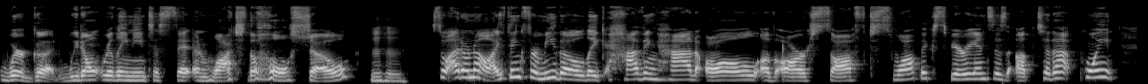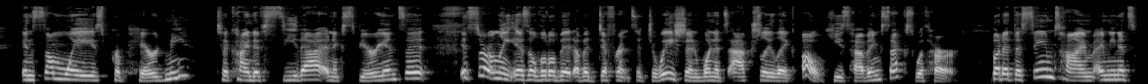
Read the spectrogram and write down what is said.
we're good. We don't really need to sit and watch the whole show. Mm-hmm. So I don't know. I think for me though, like having had all of our soft swap experiences up to that point, in some ways prepared me to kind of see that and experience it. It certainly is a little bit of a different situation when it's actually like, oh, he's having sex with her but at the same time, I mean, it's,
